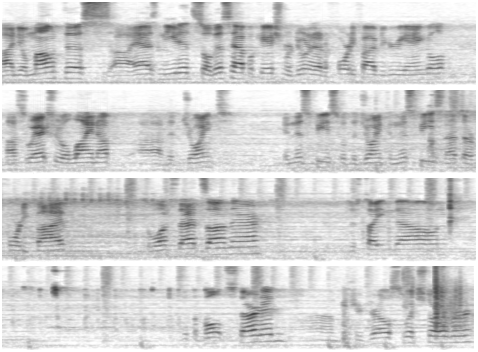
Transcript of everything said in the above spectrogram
and you'll mount this uh, as needed. So this application, we're doing it at a 45 degree angle. so we actually will line up the joint in this piece with the joint in this piece, and that's our 45. So once that's on there, just tighten down, get the bolt started, um, get your drill switched over.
